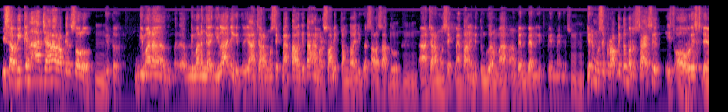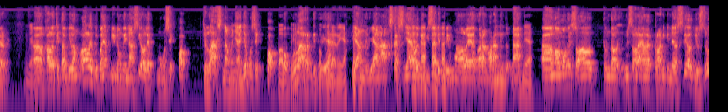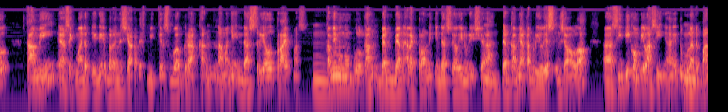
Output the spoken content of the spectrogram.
Bisa bikin acara Rockin Solo hmm. gitu. Gimana gimana nggak gilanya gitu ya acara musik metal kita Hammer Sonic contohnya juga salah satu hmm. hmm. acara musik metal yang ditunggu sama band-band gitu band-band gitu. Hmm. Jadi musik rock itu menurut saya sih it's always there. Yeah. Ya. Uh, kalau kita bilang oh lebih banyak dinominasi oleh musik pop, jelas namanya aja musik pop, pop populer ya. gitu ya. populer, ya. ya. yang yang aksesnya lebih bisa diterima oleh orang-orang hmm. gitu. Nah, ya. uh, ngomongin soal tentang misalnya elektronik industrial justru kami ya Sigmunded ini berinisiatif bikin sebuah gerakan namanya Industrial Tribe, Mas. Hmm. Kami mengumpulkan band-band elektronik industrial Indonesia hmm. dan kami akan rilis insya Allah uh, eh, CD kompilasinya itu bulan hmm. depan.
